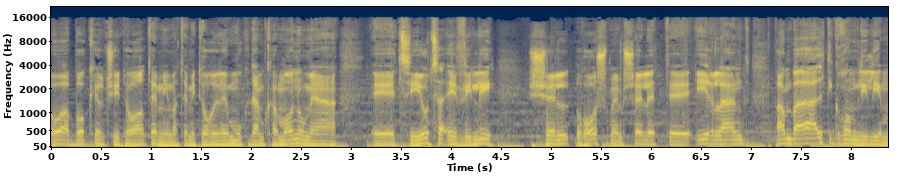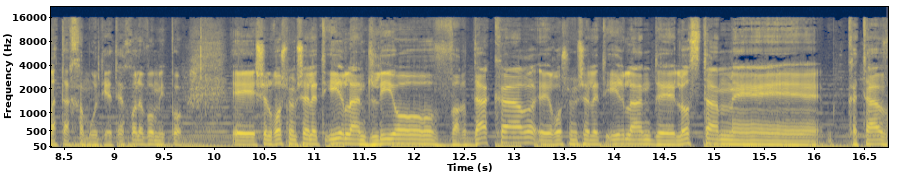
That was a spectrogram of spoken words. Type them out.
או הבוקר כשהתעוררתם, אם אתם מתעוררים מוקדם כמונו, מהציוץ האווילי של ראש ממשלת אירלנד. פעם באה אל תגרום לי להימתח. חמודי, אתה יכול לבוא מפה. אה, של ראש ממשלת אירלנד ליאו ורדקר, אה, ראש ממשלת אירלנד אה, לא סתם כתב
